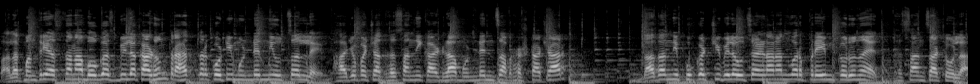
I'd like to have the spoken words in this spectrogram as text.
पालकमंत्री असताना बोगस बिलं काढून त्र्याहत्तर कोटी मुंडेंनी उचलले. भाजपच्या धसांनी काढला मुंडेंचा भ्रष्टाचार. दादांनी फुकटची बिलं उचलणाऱ्यांवर प्रेम करू नयेत धसांचा टोला.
